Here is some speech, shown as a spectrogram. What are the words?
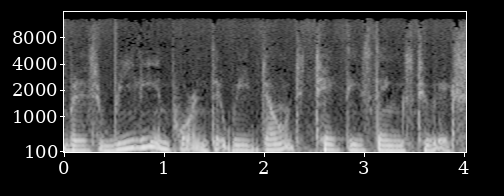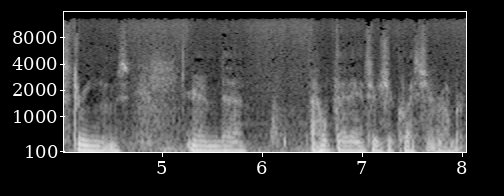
but it's really important that we don't take these things to extremes. And uh, I hope that answers your question, Robert.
